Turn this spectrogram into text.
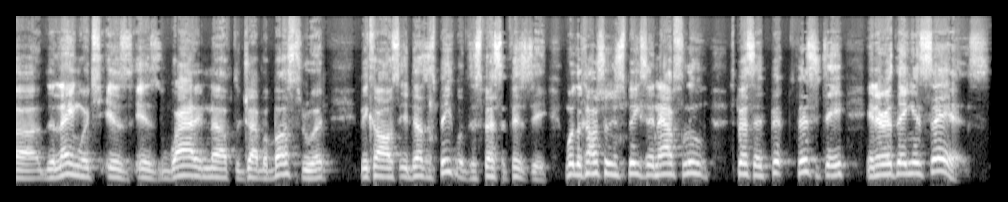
uh, the language is is wide enough to drive a bus through it because it doesn't speak with the specificity. Well, the Constitution speaks in absolute specificity in everything it says.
